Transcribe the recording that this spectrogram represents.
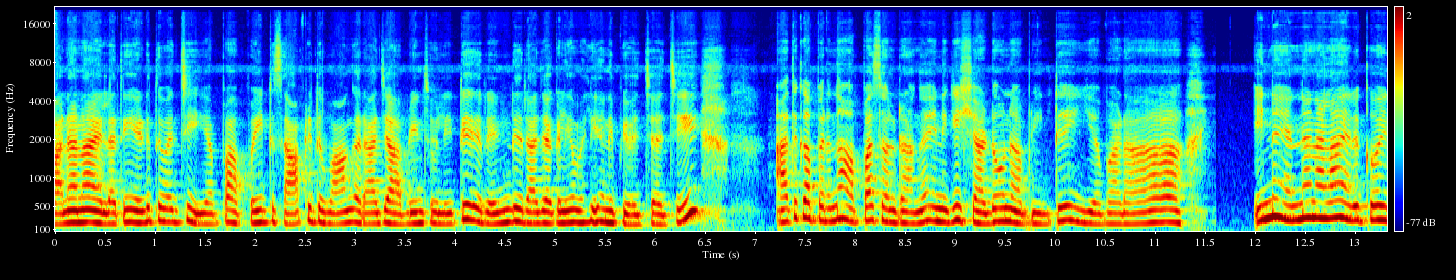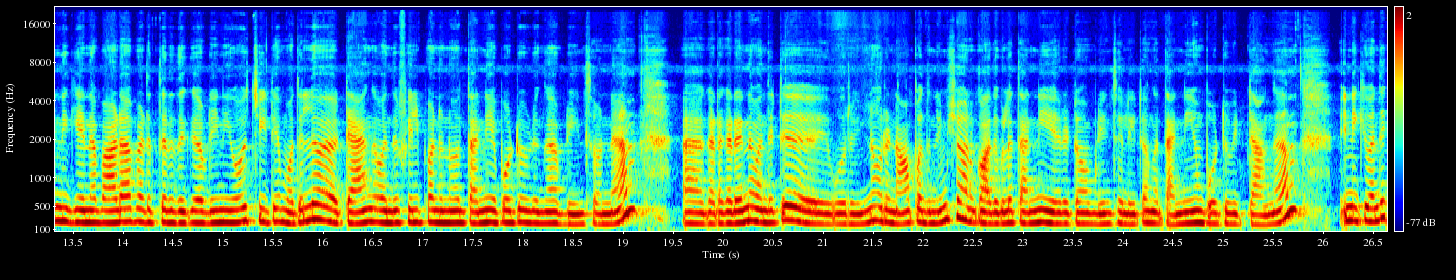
பனானா எல்லாத்தையும் எடுத்து வச்சு எப்பா போயிட்டு சாப்பிட்டுட்டு வாங்க ராஜா அப்படின்னு சொல்லிட்டு ரெண்டு ரெண்டு ராஜாக்களையும் வெளியே அனுப்பி வச்சாச்சு. அதுக்கப்புறம் தான் அப்பா சொல்கிறாங்க இன்றைக்கி ஷடோன் அப்படின்ட்டு. எவாடா இன்னும் என்னென்னலாம் இருக்கோ இன்றைக்கி என்னை பாடாப்படுத்துறதுக்கு அப்படின்னு யோசிச்சுக்கிட்டே முதல்ல டேங்கை வந்து ஃபில் பண்ணணும் தண்ணியை போட்டு விடுங்க அப்படின்னு சொன்னேன். கடகடன்னு வந்துட்டு ஒரு இன்னும் ஒரு நாற்பது நிமிஷம் இருக்கும். அதுக்குள்ளே தண்ணி ஏறட்டும் அப்படின்னு சொல்லிட்டு அவங்க தண்ணியும் போட்டு விட்டாங்க. இன்றைக்கி வந்து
